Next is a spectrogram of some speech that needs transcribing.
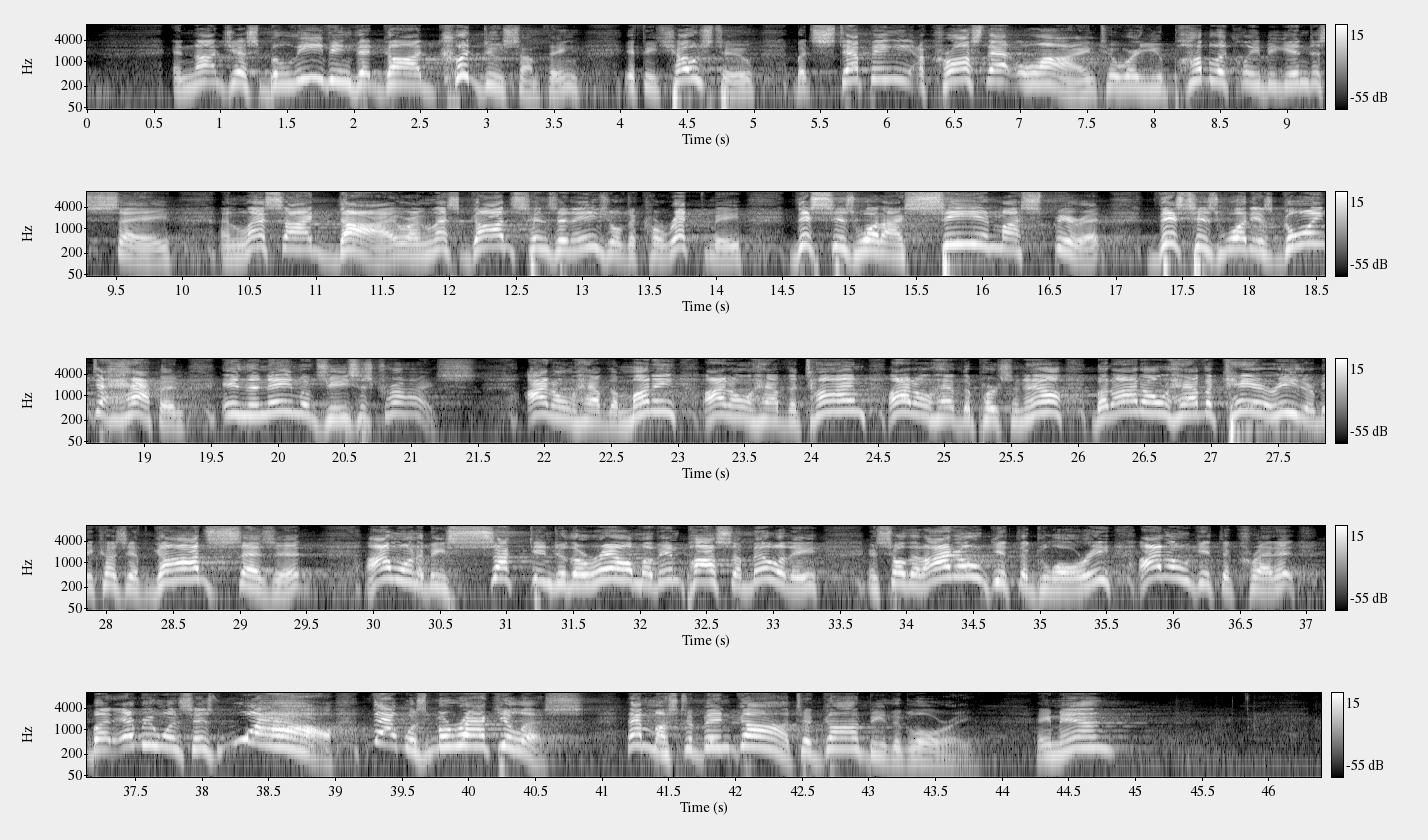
and not just believing that God could do something if He chose to, but stepping across that line to where you publicly begin to say, unless I die or unless God sends an angel to correct me, this is what I see in my spirit. This is what is going to happen in the name of Jesus Christ. I don't have the money, I don't have the time, I don't have the personnel, but I don't have a care either because if God says it, I want to be sucked into the realm of impossibility and so that I don't get the glory, I don't get the credit, but everyone says, wow, that was miraculous. That must have been God. To God be the glory. Amen?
